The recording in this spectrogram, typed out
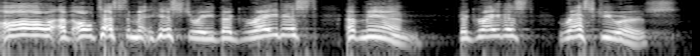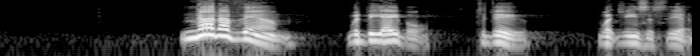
all of Old Testament history, the greatest of men, the greatest rescuers, none of them would be able to do what Jesus did.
